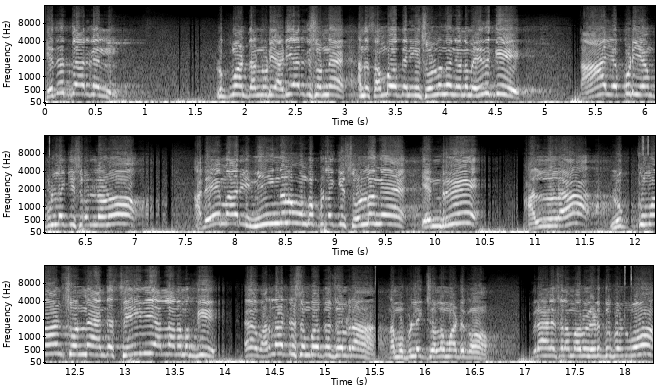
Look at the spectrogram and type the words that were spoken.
எதிர்த்தார்கள். லுக்மான் தன்னுடைய அடியாருக்கு சொன்ன அந்த சம்பவத்தை நீங்க சொல்லுங்க சொன்ன எதுக்கு? நான் எப்படி என் பிள்ளைக்கு சொல்லணும் அதே மாதிரி நீங்களும் உங்க பிள்ளைக்கு சொல்லுங்க என்று அல்லாஹ் லுக்மான் சொன்ன அந்த செய்தி அல்லாஹ் நமக்கு வரலாற்று சம்பவத்தை சொல்றான். நம்ம பிள்ளைக்கு சொல்ல மாட்டோம். இப்ராஹிம் அலைஹிஸ்ஸலாம் அவர்கள் எடுத்துக்கொள்வோம்.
